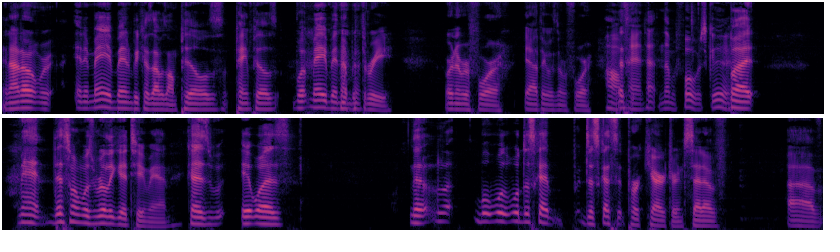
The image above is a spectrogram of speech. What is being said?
and I don't. Re- and it may have been because I was on pills, pain pills. What may have been number three or number four. Yeah, I think it was number four. Oh That's- man, that number four was good. But man, this one was really good too, man, because it was. The we'll, we'll we'll discuss discuss it per character instead of, of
